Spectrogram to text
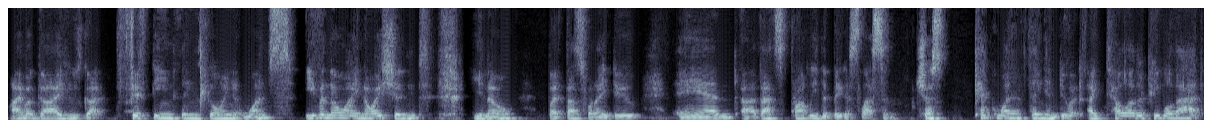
I'm a guy who's got 15 things going at once, even though I know I shouldn't, you know, but that's what I do. And uh, that's probably the biggest lesson. Just pick one thing and do it. I tell other people that.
